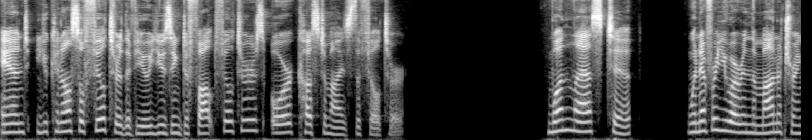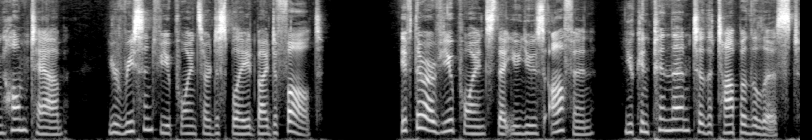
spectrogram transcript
And you can also filter the view using default filters or customize the filter. One last tip, whenever you are in the Monitoring Home tab, your recent viewpoints are displayed by default. If there are viewpoints that you use often, you can pin them to the top of the list.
